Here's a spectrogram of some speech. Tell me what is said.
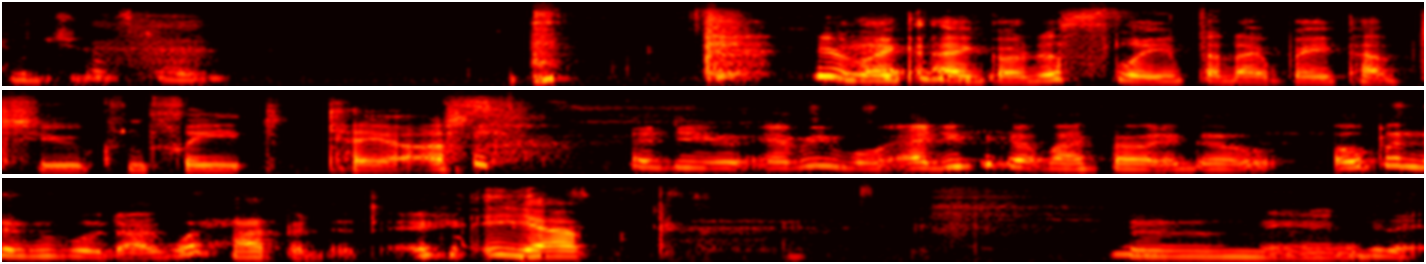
what'd you do? You're like I go to sleep and I wake up to complete chaos. I do every morning. I do pick up my phone and go, open the Google Doc. What happened today? Yep. Oh man, I do that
